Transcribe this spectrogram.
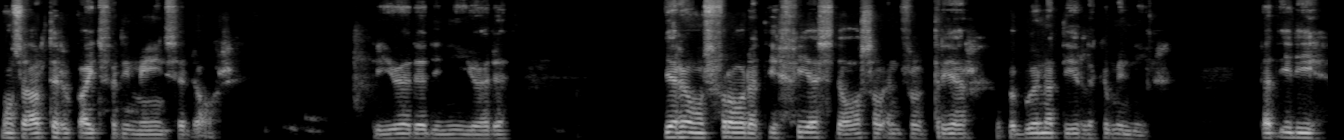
Ons harte roep uit vir die mense daar. Die Jode, die nie Jode. Here, ons vra dat u Gees daar sal infiltreer op 'n bonatuurlike manier. Dat u die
